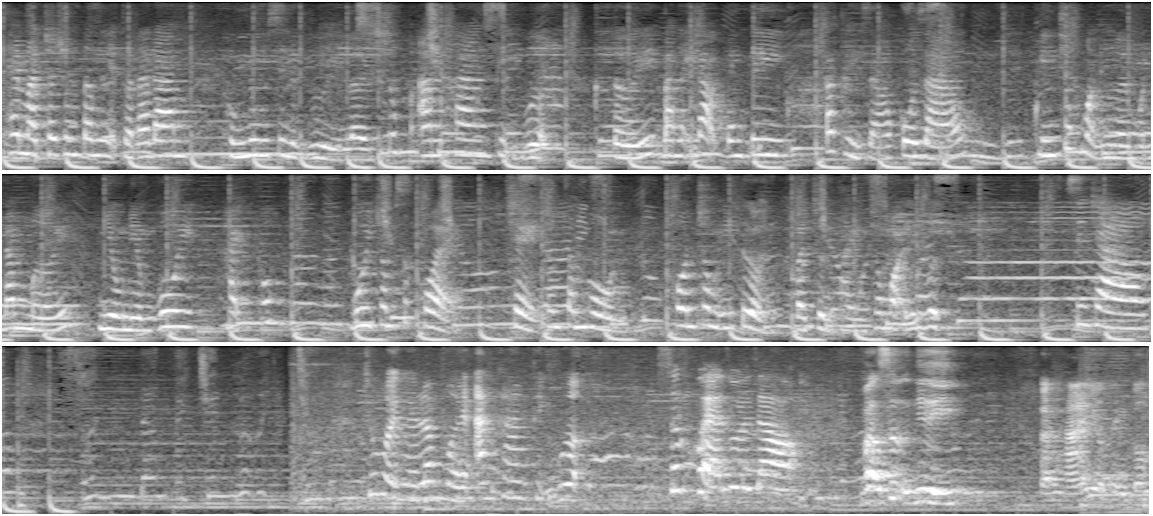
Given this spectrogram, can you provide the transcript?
Thay mặt cho Trung tâm Nghệ thuật Adam, Hồng Nhung xin được gửi lời chúc an khang thịnh vượng tới ban lãnh đạo công ty, các thầy giáo cô giáo. Kính chúc mọi người một năm mới nhiều niềm vui, hạnh phúc, vui trong sức khỏe, trẻ trong tâm hồn, khôn trong ý tưởng và trưởng thành trong mọi lĩnh vực. Xin chào! Chúc mọi người năm mới an khang thịnh vượng, sức khỏe dồi dào, vạn sự như ý, gặt hái nhiều thành công.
